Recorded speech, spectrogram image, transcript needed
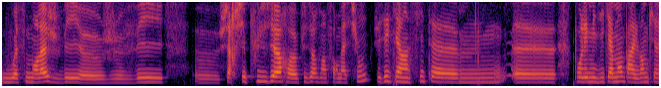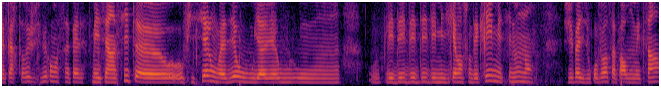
ou à ce moment-là, je vais, euh, je vais euh, chercher plusieurs, euh, plusieurs informations. Je sais qu'il y a un site euh, euh, pour les médicaments, par exemple, qui répertorie, je ne sais plus comment ça s'appelle, mais c'est un site euh, officiel, on va dire, où, il y a, où, les, des- des- des- les médicaments sont décrits, mais sinon, non. J'ai pas du tout confiance à part mon médecin.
